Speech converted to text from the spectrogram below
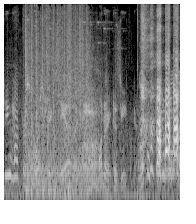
do you have for score streaks, Dia? Like, I'm wondering, because you... What the fuck?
